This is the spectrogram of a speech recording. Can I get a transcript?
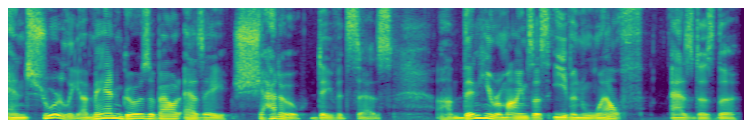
And surely a man goes about as a shadow, David says. Um, then he reminds us even wealth as does the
